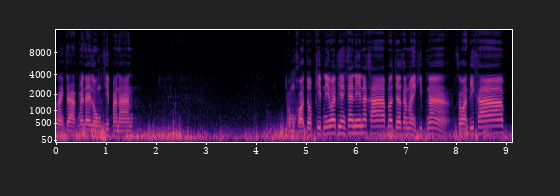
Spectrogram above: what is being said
หลังจากไม่ได้ลงคลิปมานาน ผมขอจบคลิปนี้ไว้เพียงแค่นี้นะครับ แล้วเจอกันใหม่คลิปหน้า สวัสดีครับ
